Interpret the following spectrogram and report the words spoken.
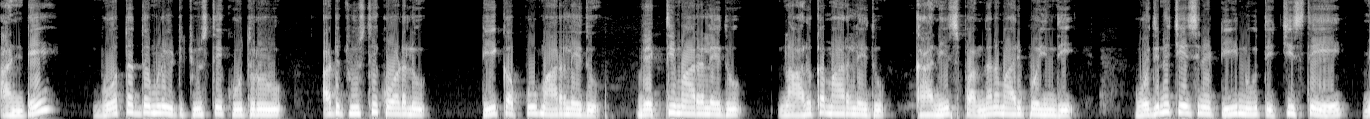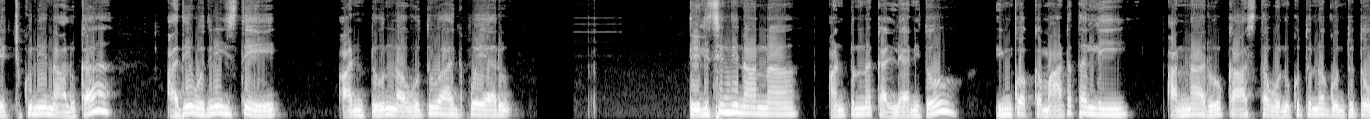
అంటే భూతద్దములు ఇటు చూస్తే కూతురు అటు చూస్తే కోడలు. టీ కప్పు మారలేదు వ్యక్తి మారలేదు నాలుక మారలేదు కానీ స్పందన మారిపోయింది. వదిన చేసిన టీ నువ్వు తెచ్చిస్తే మెచ్చుకునే నాలుక? అదే వదిన ఇస్తే అంటూ నవ్వుతూ ఆగిపోయారు. తెలిసింది నాన్న అంటున్న కళ్యాణితో ఇంకొక మాట తల్లి అన్నారు కాస్త వణుకుతున్న గొంతుతో.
